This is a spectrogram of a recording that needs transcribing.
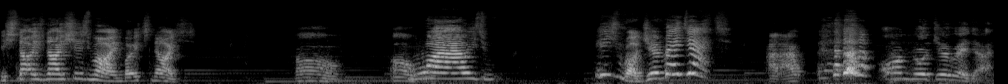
It's not as nice as mine, but it's nice. Oh. Oh. Wow, he's, he's Roger Redat. Hello. I'm Roger Redat.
